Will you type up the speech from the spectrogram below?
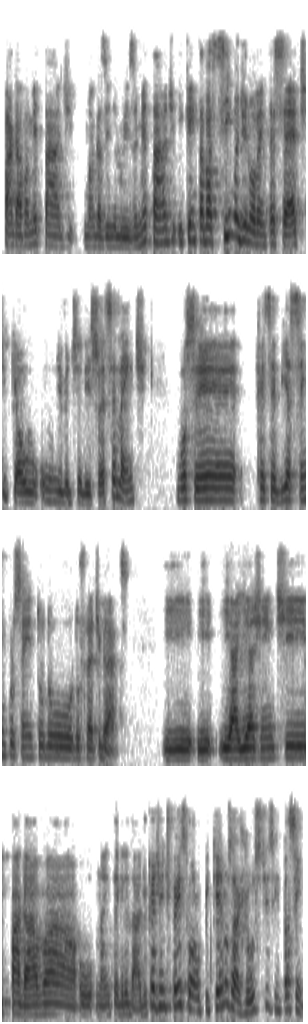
pagava metade, Magazine Luiza metade, e quem estava acima de 97, que é o, um nível de serviço excelente, você recebia 100% do, do frete grátis. E, e, e, aí a gente pagava na integridade. O que a gente fez foram pequenos ajustes. Então, assim,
